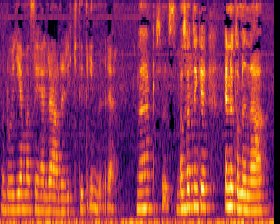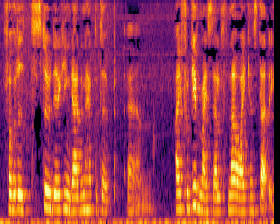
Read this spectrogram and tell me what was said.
Men då ger man sig heller aldrig riktigt in i det. Nej, precis. Mm. Alltså jag tänker, en av mina favoritstudier kring det här, den hette typ ehm, I forgive myself, now I can study.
